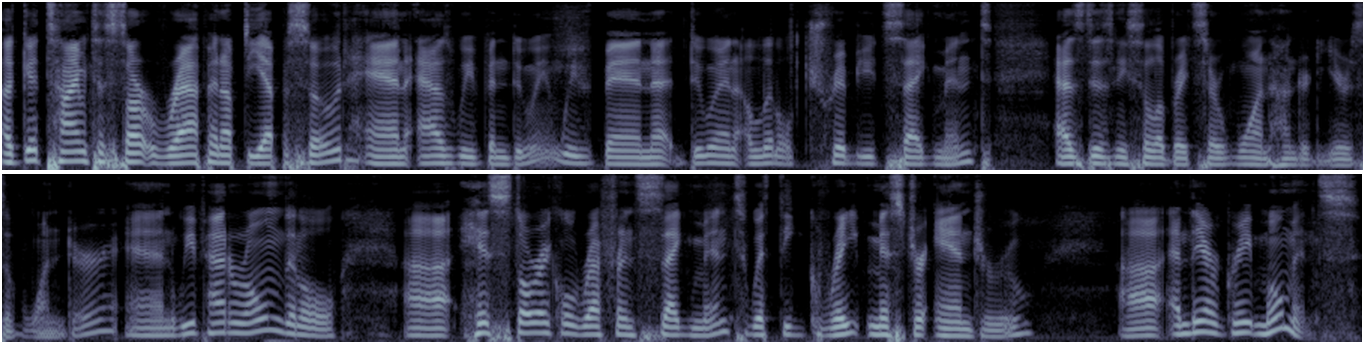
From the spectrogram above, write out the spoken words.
a good time to start wrapping up the episode. And as we've been doing, we've been doing a little tribute segment as Disney celebrates their 100 years of wonder. And we've had our own little uh, historical reference segment with the great Mr. Andrew. Uh, and they are great moments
